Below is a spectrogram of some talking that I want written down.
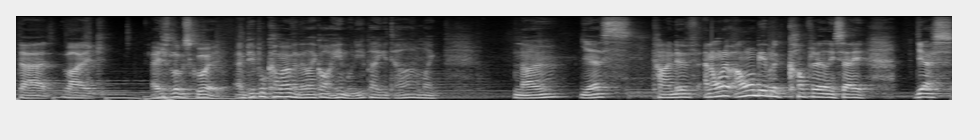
That like it just looks good, and people come over and they're like, "Oh, him, do you play guitar?" And I'm like, "No, yes, kind of." And I want to I want to be able to confidently say, yes,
